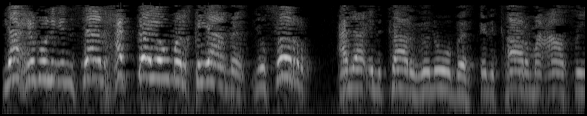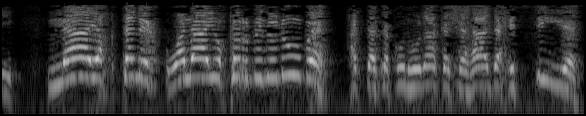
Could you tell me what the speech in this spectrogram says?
لاحظوا الإنسان حتى يوم القيامة يصر على إنكار ذنوبه إنكار معاصيه. لا يقتنع ولا يقر بذنوبه حتى تكون هناك شهادة حسية.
